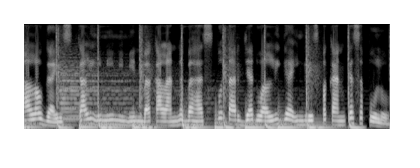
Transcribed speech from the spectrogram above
Halo guys, kali ini Mimin bakalan ngebahas putar jadwal Liga Inggris pekan ke-10.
